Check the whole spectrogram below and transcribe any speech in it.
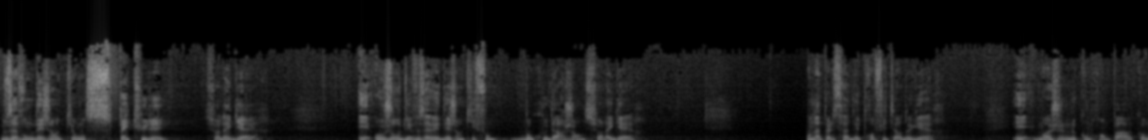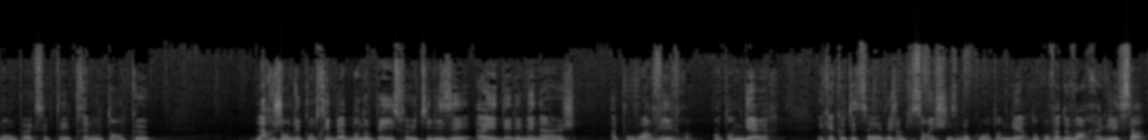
Nous avons des gens qui ont spéculé sur la guerre. Et aujourd'hui, vous avez des gens qui font beaucoup d'argent sur la guerre. On appelle ça des profiteurs de guerre. Et moi, je ne comprends pas comment on peut accepter très longtemps que l'argent du contribuable dans nos pays soit utilisé à aider les ménages à pouvoir vivre en temps de guerre, et qu'à côté de ça, il y a des gens qui s'enrichissent beaucoup en temps de guerre. Donc on va devoir régler ça.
